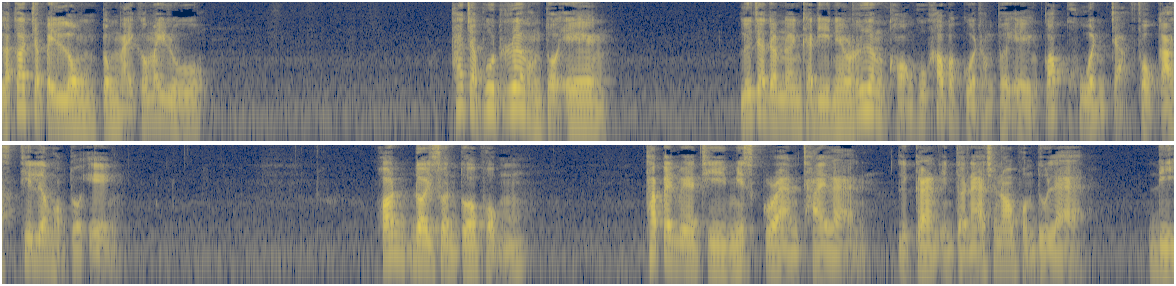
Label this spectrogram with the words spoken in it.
แล้วก็จะไปลงตรงไหนก็ไม่รู้ ถ้าจะพูดเรื่องของตัวเอง หรือจะดำเนินคดีในเรื่องของผู้เข้าประกวดของตัวเอง ก็ควรจะโฟกัสที่เรื่องของตัวเอง เพราะโดยส่วนตัวผม ถ้าเป็นเวที Miss Grand Thailand หรือ Grand International ผมดูแลดี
